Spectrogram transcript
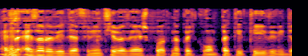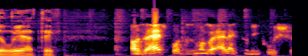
Ez, ez a rövid definíció az e-sportnak, hogy kompetitív videójáték? Az e-sport az maga elektronikus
